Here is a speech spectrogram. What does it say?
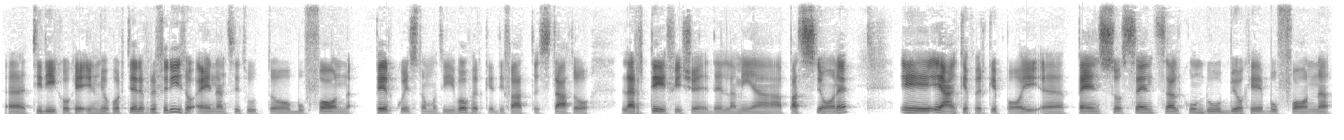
eh, ti dico che il mio portiere preferito è innanzitutto Buffon per questo motivo, perché di fatto è stato l'artefice della mia passione e, e anche perché poi eh, penso senza alcun dubbio che Buffon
